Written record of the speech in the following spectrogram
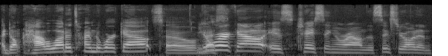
I don't have a lot of time to work out. So Your workout is chasing around the six-year-old and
